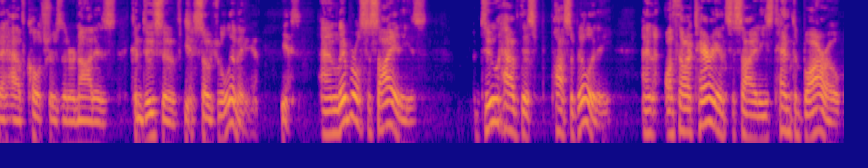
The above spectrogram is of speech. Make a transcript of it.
yeah. that have cultures that are not as conducive yes. to social living. Yeah. Yes, and liberal societies do have this possibility and authoritarian societies tend to borrow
